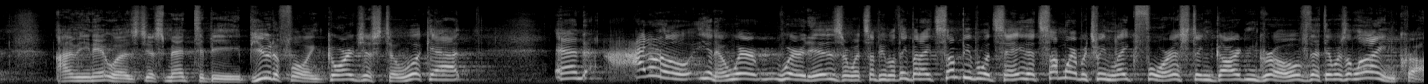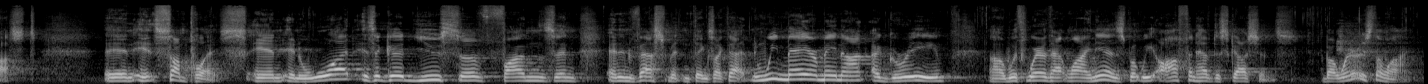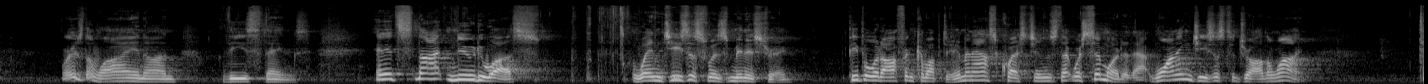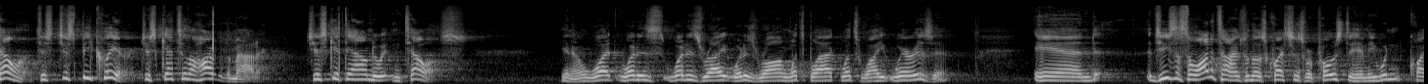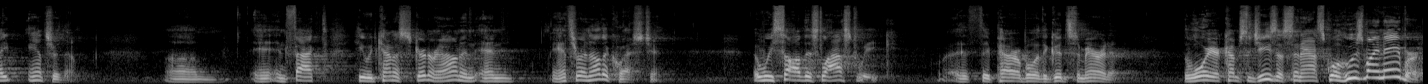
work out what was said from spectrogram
I mean, it was just meant to be beautiful and gorgeous to look at. And I don't know, you know, where, where it is or what some people think, but I, some people would say that somewhere between Lake Forest and Garden Grove that there was a line crossed in, in some place in, in what is a good use of funds and, and investment and things like that. And we may or may not agree uh, with where that line is, but we often have discussions about where is the line? Where is the line on these things? And it's not new to us. When Jesus was ministering, people would often come up to him and ask questions that were similar to that, wanting Jesus to draw the line. Tell him, just, just be clear. Just get to the heart of the matter. Just get down to it and tell us. You know, what, what, is, what is right? What is wrong? What's black? What's white? Where is it? And Jesus, a lot of times when those questions were posed to him, he wouldn't quite answer them. Um, in fact, he would kind of skirt around and, and answer another question. We saw this last week with the parable of the Good Samaritan. The warrior comes to Jesus and asks, Well, who's my neighbor?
